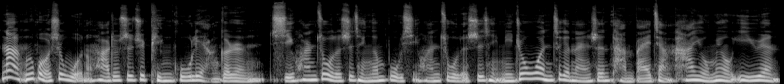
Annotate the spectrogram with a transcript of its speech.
那如果是我的话，就是去评估两个人喜欢做的事情跟不喜欢做的事情，你就问这个男生，坦白讲，他有没有意愿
